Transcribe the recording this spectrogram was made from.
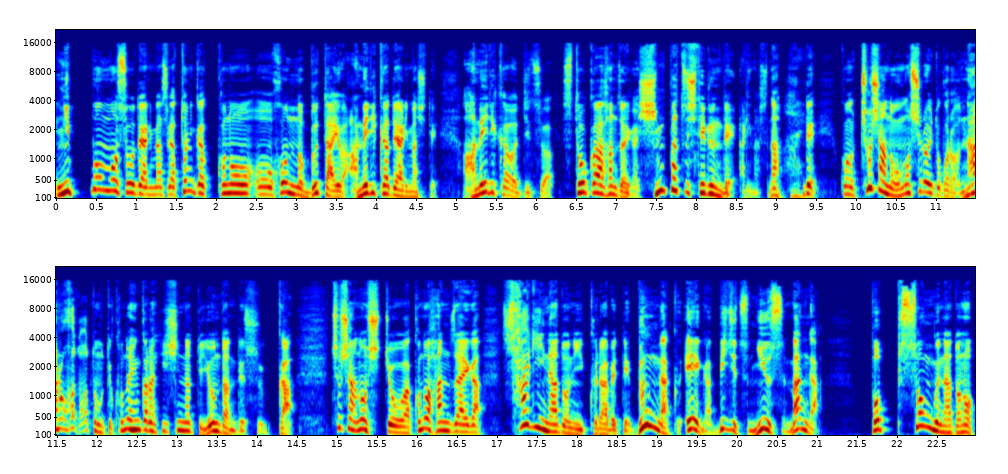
日本もそうでありますが、とにかくこのお本の舞台はアメリカでありまして、アメリカは実はストーカー犯罪が頻発してるんでありますな。はいで、この著者の面白いところを、なるほどと思ってこの辺から必死になって読んだんですが、著者の主張はこの犯罪が詐欺などに比べて文学、映画、美術、ニュース、漫画、ポップソングなどの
